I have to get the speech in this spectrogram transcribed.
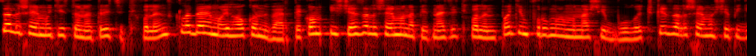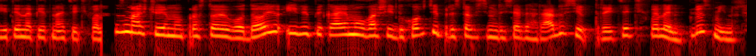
Залишаємо тісто на 30 хвилин, складаємо його конвертиком і ще залишаємо на 15 хвилин. Потім формуємо наші булочки, залишаємо ще підійти на 15 хвилин. Змащуємо простою водою і випікаємо у вашій духовці при 180 градусів 30 хвилин, плюс-мінус.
